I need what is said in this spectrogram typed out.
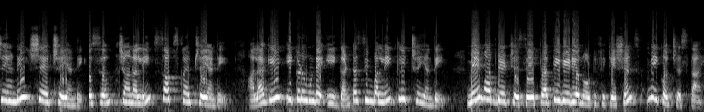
చేయండి షేర్ చేయండి. కోసం ఛానల్ని సబ్స్క్రైబ్ చేయండి. అలాగే ఇక్కడ ఉండే ఈ గంట సింబల్ని క్లిక్ చేయండి. మేము అప్డేట్ చేసే ప్రతి వీడియో నోటిఫికేషన్స్ మీకు వచ్చేస్తాయి.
